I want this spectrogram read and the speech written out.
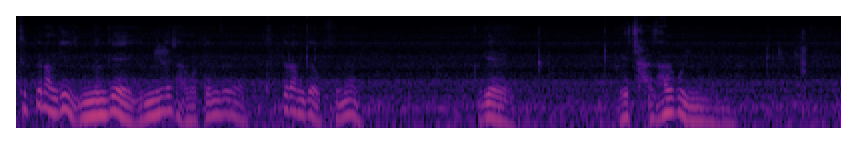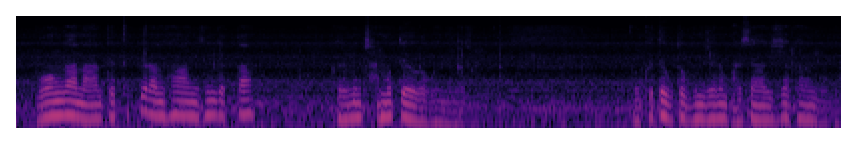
특별한 게 있는 게 있는 게 잘못된 거예요. 특별한 게 없으면 그게 그게 잘 살고 있는 겁니다. 무언가 나한테 특별한 상황이 생겼다 그러면 잘못되어 가고 있는 거죠. 그럼 그때부터 문제는 발생하기 시작하는 거고.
